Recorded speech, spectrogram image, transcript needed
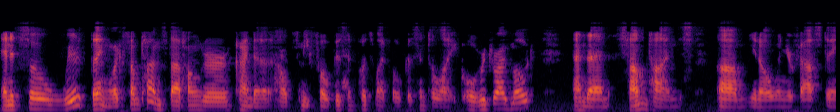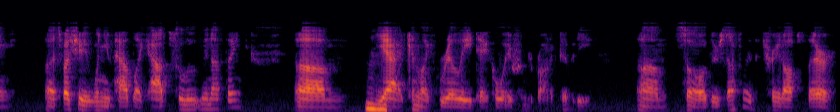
And it's a weird thing. Like sometimes that hunger kind of helps me focus and puts my focus into like overdrive mode. And then sometimes, um, you know, when you're fasting, uh, especially when you've had like absolutely nothing, um, hmm yeah, it can like really take away from your productivity. Um, so there's definitely the trade-offs there.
